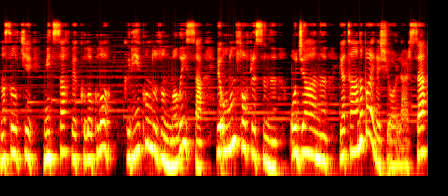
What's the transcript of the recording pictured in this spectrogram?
Nasıl ki Mitsah ve Kloklo gri kunduzun malıysa ve onun sofrasını, ocağını, yatağını paylaşıyorlarsa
